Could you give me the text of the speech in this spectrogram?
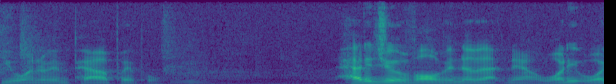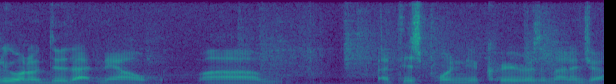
you want to empower people. How did you evolve into that now? What do you, what do you want to do that now um, at this point in your career as a manager?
